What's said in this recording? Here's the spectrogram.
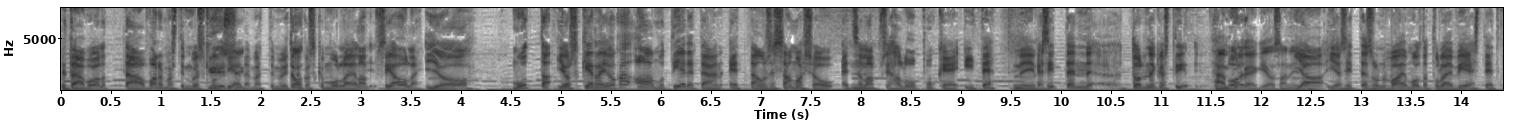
ja tää voi olla, tää on varmasti myös Kysy. tietämättömyyttä, Tot- koska mulla ei lapsia ole. Joo. Mutta jos kerran joka aamu tiedetään, että on se sama show, että se Mm. lapsi haluaa pukea itse. Niin. Ja sitten äh, todennäköisesti... Hän pukeekin osan itse. ja, ja sitten sun vaimolta tulee viesti, että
